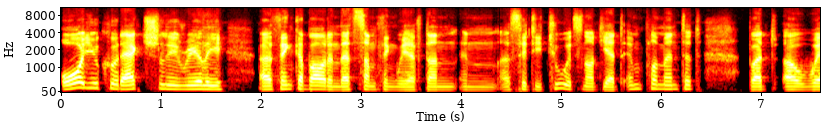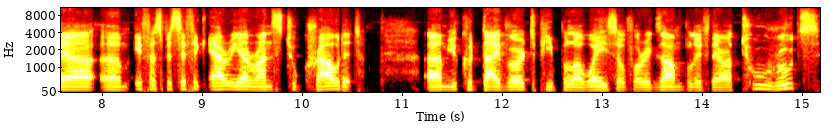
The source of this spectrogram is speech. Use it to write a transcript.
Or you could actually really uh, think about, and that's something we have done in a city too. It's not yet implemented, but uh, where um, if a specific area runs too crowded, um, you could divert people away. So, for example, if there are two routes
